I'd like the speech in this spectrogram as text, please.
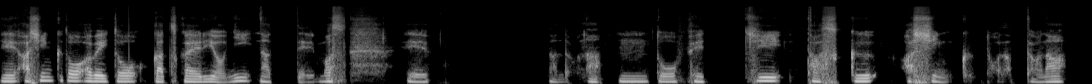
えー、 async と await が使えるようになっています。えー、なんだろうな、うんと、 fetch、task、async とかだったかな。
